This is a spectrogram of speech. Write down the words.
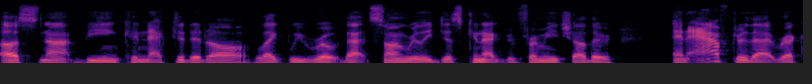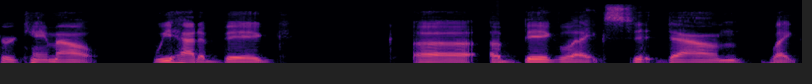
us not being connected at all. Like we wrote that song really disconnected from each other. And after that record came out we had a big uh a big like sit down like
